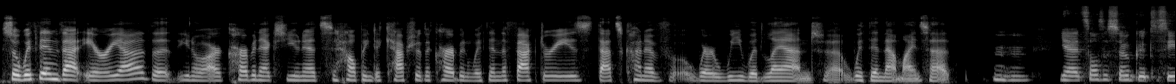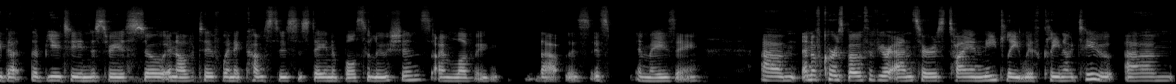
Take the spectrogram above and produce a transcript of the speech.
so within that area, the you know our CarbinX units helping to capture the carbon within the factories. That's kind of where we would land uh, within that mindset. Mm-hmm. Yeah, it's also so good to see that the beauty industry is so innovative when it comes to sustainable solutions. I'm loving that. It's, it's amazing. Um, and of course, both of your answers tie in neatly with CleanO2. Um,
